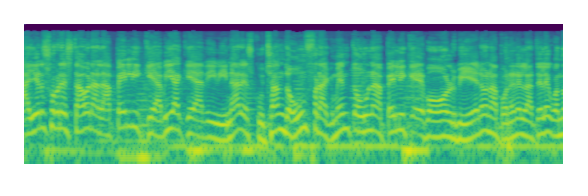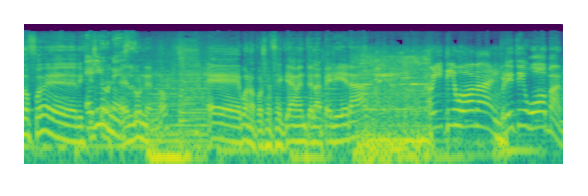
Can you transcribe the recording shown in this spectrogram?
Ayer sobre esta hora la peli que había que adivinar escuchando un fragmento, una peli que volvieron a poner en la tele cuando fue... Dijiste? El lunes. El lunes, ¿no? Eh, bueno, pues efectivamente la peli era... Pretty Woman. Pretty Woman.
